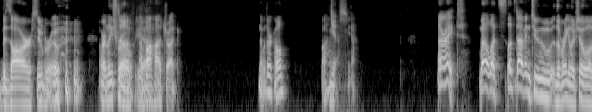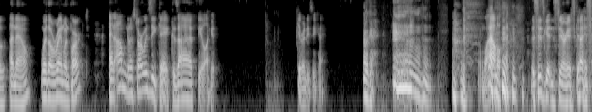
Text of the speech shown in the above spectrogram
bizarre Subaru, or at least True, a, a. Baja truck. Is that what they're called? Baja? Yes. Yeah. All right. Well, let's let's dive into the regular show now with our random parked, and I'm gonna start with ZK because I feel like it. Get ready, ZK. Okay. Wow, this is getting serious, guys.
